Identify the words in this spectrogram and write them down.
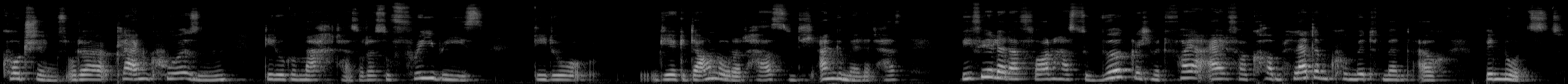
Coachings oder kleinen Kursen, die du gemacht hast oder so Freebies, die du dir gedownloadet hast und dich angemeldet hast, wie viele davon hast du wirklich mit Feuereifer, komplettem Commitment auch benutzt?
